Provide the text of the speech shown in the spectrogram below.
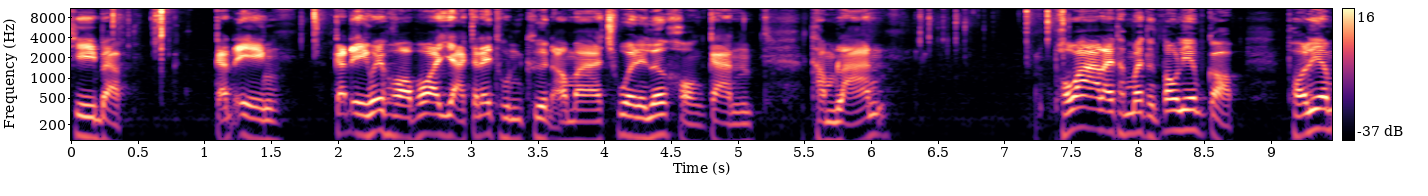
ที่แบบกันเอง กันเองไม่พอเพราะว่าอยากจะได้ทุนคืนเอามาช่วยในเรื่องของการทำร้าน เพราะว่าอะไรทำไมถึงต้องเลี่ยมกรอบ พอเลี่ยม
